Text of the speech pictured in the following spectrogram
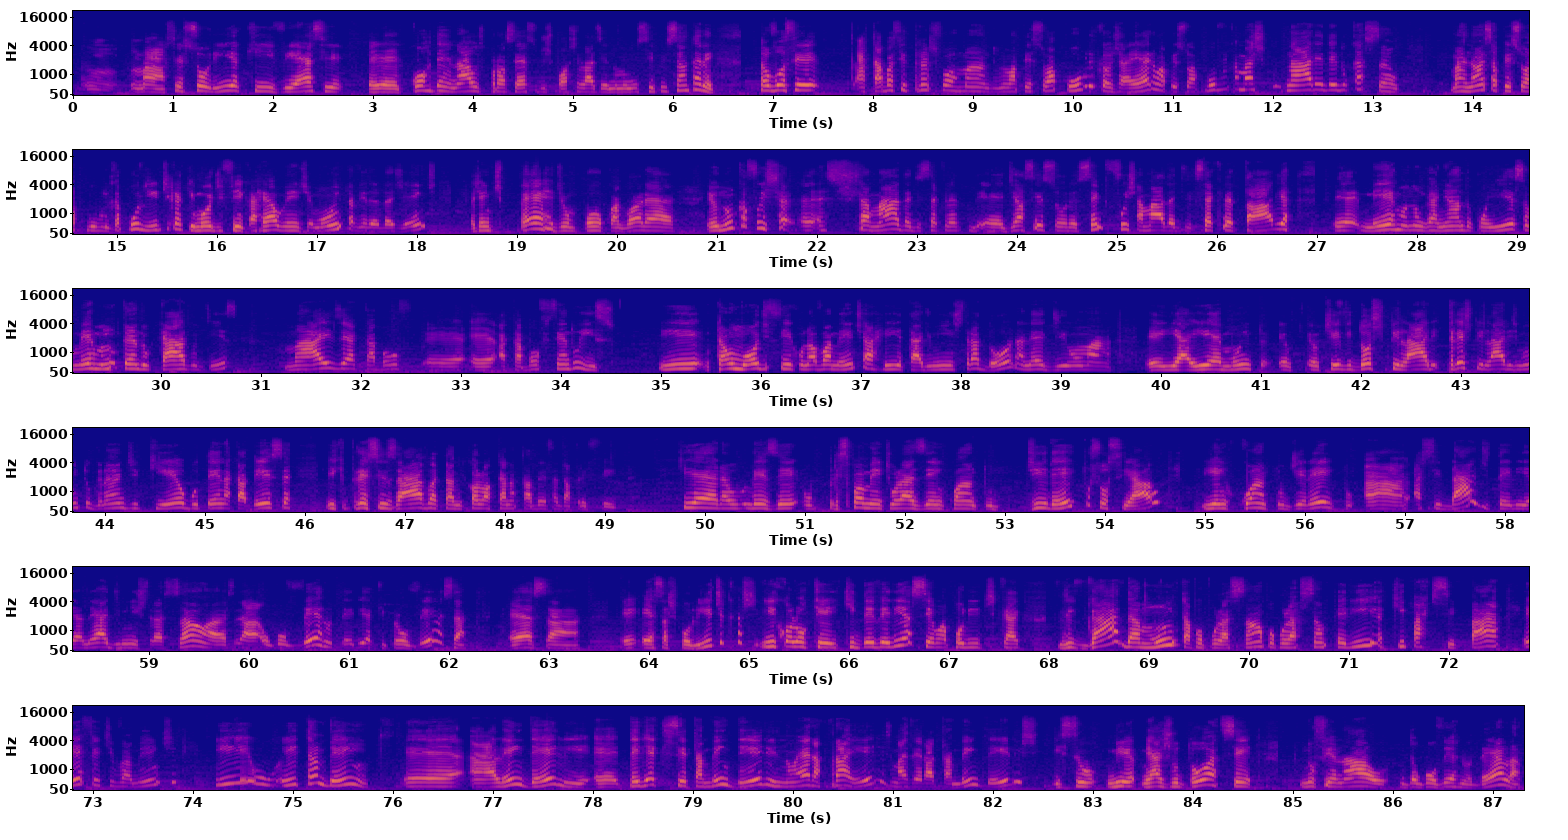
uma assessoria que viesse é, coordenar os processos de esporte e lazer no município de Santarém. Então, você acaba se transformando numa pessoa pública, eu já era uma pessoa pública, mas na área da educação. Mas não essa pessoa pública política que modifica realmente muito a vida da gente. A gente perde um pouco agora. Eu nunca fui é, chamada de, secret... É, de assessora, eu sempre fui chamada de secretária, é, mesmo não ganhando com isso, mesmo não tendo cargo disso, mas acabou, é, é, acabou sendo isso. E então modifico novamente a Rita, administradora, né, de uma e aí é muito, eu, eu tive dois pilares, três pilares muito grandes que eu botei na cabeça e que precisava tá, me colocar na cabeça da prefeita, que era o lazer, o, principalmente o lazer enquanto direito social e enquanto direito a, a cidade teria, né, a administração, a, a, o governo teria que prover essa, essa essas políticas e coloquei que deveria ser uma política ligada muito à população, a população teria que participar efetivamente e, e também, é, além dele, é, teria que ser também deles, não era para eles, mas era também deles. Isso me, me ajudou a ser, no final do governo dela,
